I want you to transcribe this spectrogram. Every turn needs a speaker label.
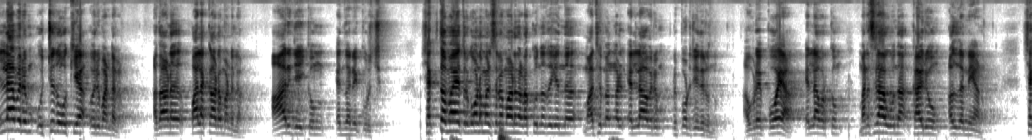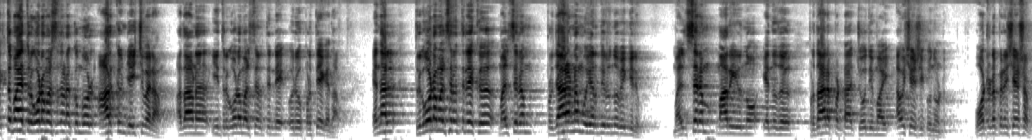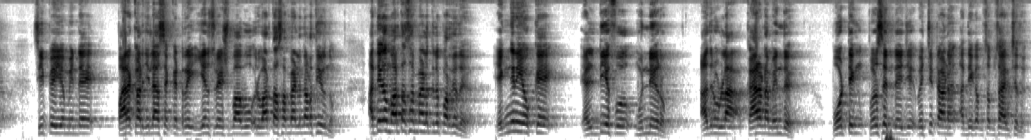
Speaker 1: എല്ലാവരും ഉറ്റുനോക്കിയ ഒരു മണ്ഡലം. അതാണ് പാലക്കാട് മണ്ഡലം. ആര് ജയിക്കും എന്നതിനെക്കുറിച്ച്. ശക്തമായ ത്രികോണ മത്സരമാണ് നടക്കുന്നത് എന്ന് മാധ്യമങ്ങൾ എല്ലാവരും റിപ്പോർട്ട് ചെയ്തിരുന്നു. അവിടെ പോയ എല്ലാവർക്കും മനസ്സിലാകുന്ന കാര്യവും അതുതന്നെയാണ് ശക്തമായ ത്രികോണ മത്സരം നടക്കുമ്പോൾ ആർക്കും ജയിച്ചു വരാം. അതാണ് ഈ ത്രികോണ മത്സരത്തിന്റെ ഒരു പ്രത്യേകത. എന്നാൽ ത്രികോണ മത്സരത്തിലേക്ക് മത്സരം പ്രചാരണം ഉയർന്നിരുന്നുവെങ്കിലും മത്സരം മാറിയിരുന്നോ എന്നത് പ്രധാനപ്പെട്ട ചോദ്യമായി അവശേഷിക്കുന്നുണ്ട്. വോട്ടെടുപ്പിന് ശേഷം സി പി ഐ എമ്മിന്റെ പാലക്കാട് ജില്ലാ secretary E N Suresh Babu ഒരു വാർത്താ സമ്മേളനം നടത്തിയിരുന്നു. അദ്ദേഹം വാർത്താ സമ്മേളനത്തിൽ പറഞ്ഞത് എങ്ങനെയൊക്കെ എൽ ഡി എഫ് മുന്നേറും? അതിനുള്ള കാരണം എന്ത് വോട്ടിംഗ് പെർസെന്റേജ് വെച്ചിട്ടാണ് അദ്ദേഹം സംസാരിച്ചത്.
